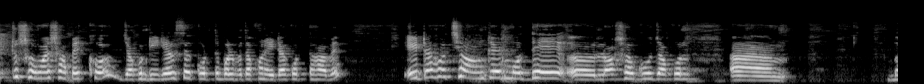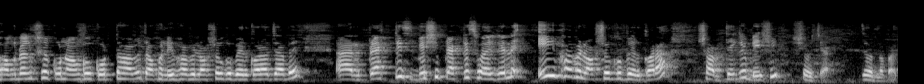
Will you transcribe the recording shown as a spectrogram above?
একটু সময় সাপেক্ষ, যখন ডিটেলসে করতে বলব তখন এটা করতে হবে। এটা হচ্ছে অঙ্কের মধ্যে লসগু যখন ভগ্নাংশের কোনো অঙ্ক করতে হবে, তখন এভাবে লসগু বের করা যাবে। আর প্র্যাকটিস বেশি প্র্যাকটিস হয়ে গেলে এইভাবে লসগু বের করা সব থেকে বেশি সোজা। ধন্যবাদ।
